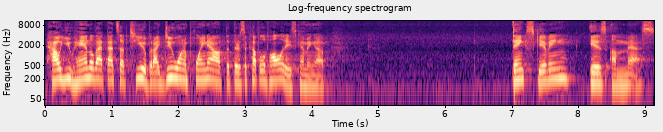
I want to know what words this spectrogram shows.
How you handle that, that's up to you. But I do want to point out that there's a couple of holidays coming up. Thanksgiving is a mess.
